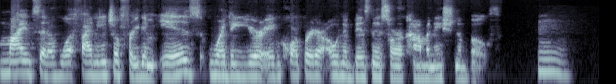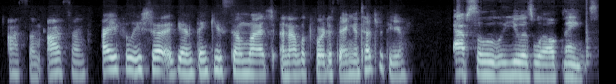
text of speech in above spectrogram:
mindset of what financial freedom is whether you're in corporate or own a business or a combination of both. Mm, awesome awesome. All right felicia again thank you so much and i look forward to staying in touch with you. Absolutely you as well. Thanks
